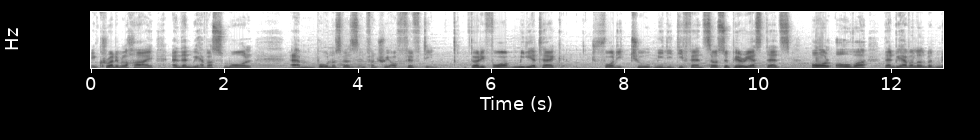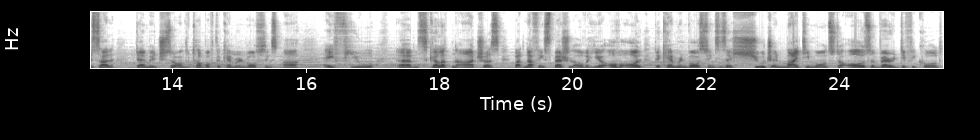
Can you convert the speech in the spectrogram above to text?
incredible high, and then we have a small um, bonus versus infantry of 15. 34 melee attack, 42 melee defense, so superior stats all over. Then we have a little bit missile damage, so on the top of the War Sphinx are a few um, skeleton archers, but nothing special over here. Overall, the War Sphinx is a huge and mighty monster, also very difficult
